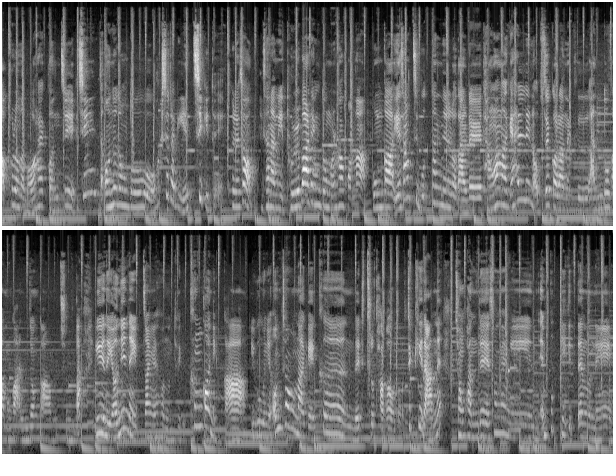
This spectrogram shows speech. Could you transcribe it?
앞으로는 뭘 할 건지 진짜 어느 정도 확실하게 예측이 돼. 그래서 이 사람이 돌발 행동을 하거나 뭔가 예상치 못한 일로 나를 당황하게 할 일은 없을 거라는 그 안도감과 안정감을 준다. 이게 연인의 입장에서는 되게 큰 거니까 이 부분이 엄청나게 큰 메리트로 다가오더라고. 특히 나는 정반대의 성향인 MFP이기 때문에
